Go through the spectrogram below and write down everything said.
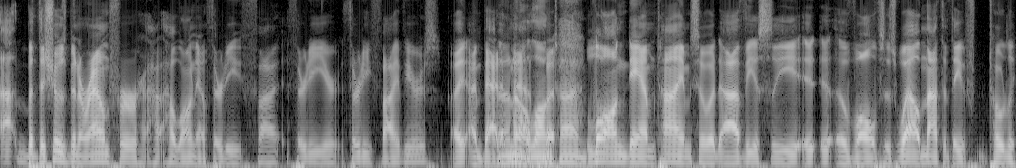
uh, but the show's been around for how, how long now? 35, 30 years, thirty five years. I, I'm bad I at know, a math, long time. long damn time. So it obviously it, it evolves as well. Not that they've totally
